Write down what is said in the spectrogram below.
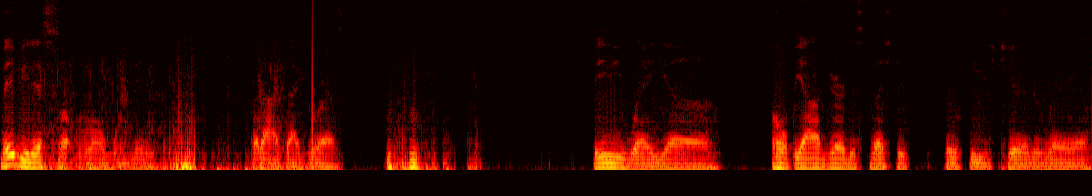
Maybe there's something wrong with me, but I digress. anyway, uh, I hope y'all enjoyed this message. Feel free to share it around.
